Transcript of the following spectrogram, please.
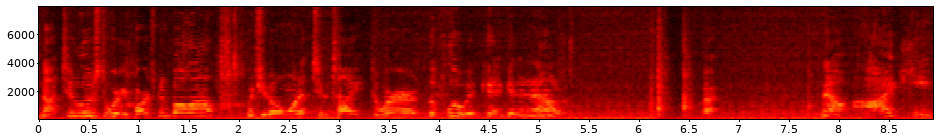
not too loose to where your parts can fall out, but you don't want it too tight to where the fluid can't get in and out of it. Okay. Now, I keep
